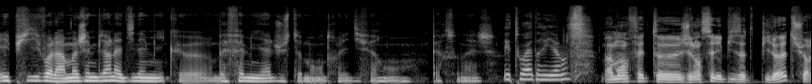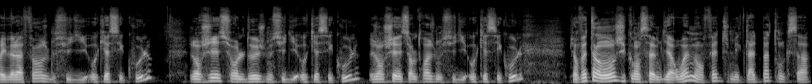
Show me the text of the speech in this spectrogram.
Et puis voilà, moi j'aime bien la dynamique euh, bah, familiale justement entre les différents personnages. Et toi, Adrien? Bah moi en fait euh, j'ai lancé l'épisode pilote, je suis arrivé à la fin, je me suis dit ok c'est cool. J'enchaînais sur le 2, je me suis dit ok c'est cool. J'enchaînais sur le 3, je me suis dit ok c'est cool. Puis en fait à un moment j'ai commencé à me dire ouais mais en fait je m'éclate pas tant que ça.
